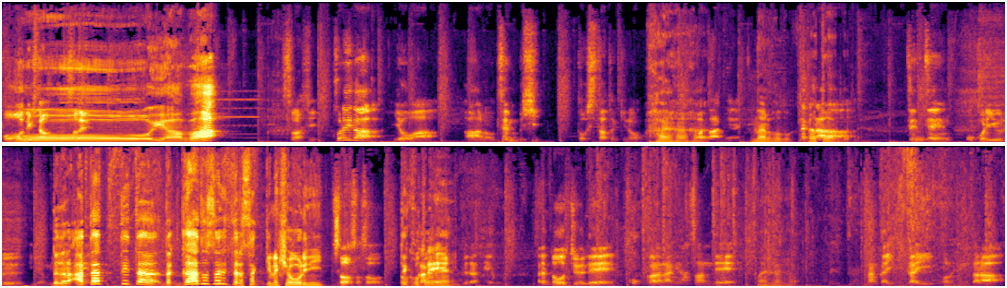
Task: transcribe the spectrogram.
おおやば。素晴らしい。これが要はあの全部ヒットした時のはいはいパターはンで、ねいなるほど。パタだからね。全然起こりうるだから当たってたらガードされてたらさっきの表裏にそうそうそう。てことね。道中でここから投げ挟んではいはいはい。なんか一回この辺から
